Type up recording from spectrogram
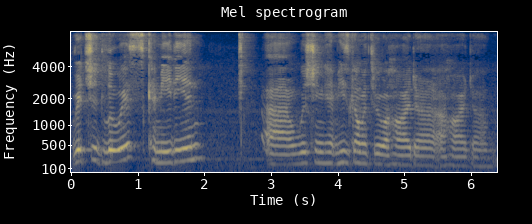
Richard Lewis, comedian. Uh, wishing him he's going through a hard uh, a hard um,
